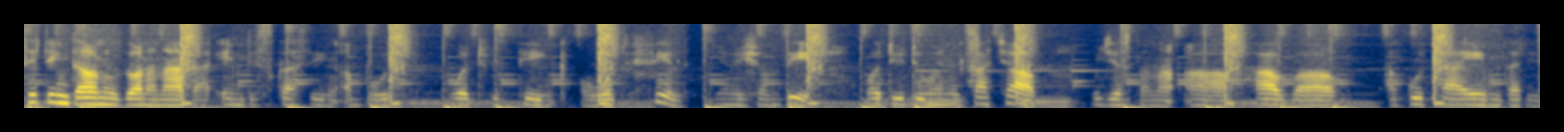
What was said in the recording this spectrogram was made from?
sitting down with one another and discussing about what we think or what we feel. Generation Z, what do you do when we catch up? We just wanna uh, have a, a good time that is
